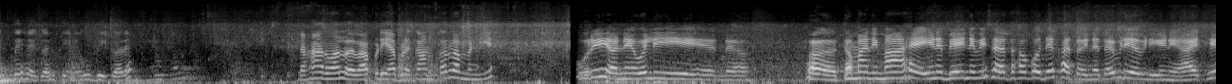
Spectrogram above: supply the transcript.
એક બેહે ઘરથી એને ઊભી કરે. એટલે સારું હાલો વાપડી આપણે કામ કરવા માંડીએ. પૂરી અને ઓલી, ને ધમાની માં હે, એને બેયને વિચાર હગો દેખાતો હોય ને તો એવડી એવડી એને હાય છે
